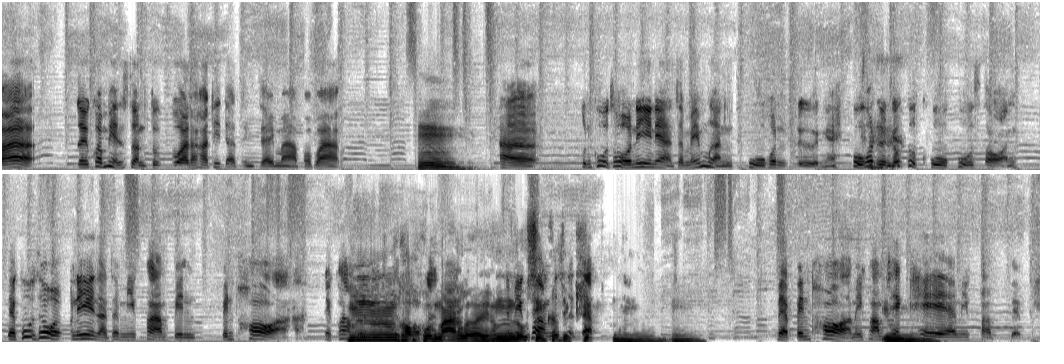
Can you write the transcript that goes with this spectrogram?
ว่าโดยความเห็นส่วนตัวนะคะ ที่ตัดสินใจมาเพราะว่า อืมอ่าคุณครูโทนี่เนี่ยจะไม่เหมือนครูคนอื่นไงครูคนอื่นก็คือครูครูสอน แต่ครูโทนี่น่ะจะมีความเป็นเป็นพ่ออะค่ะ ในความอืรู้สึมกขอบคุณมากเลยอืมจะมีลูกศิษย์ความก็จะรู้สึกคิแบดบอืมอืม แบบเป็นพ่อมีความอืมเทคแคร์มีความแบบแค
